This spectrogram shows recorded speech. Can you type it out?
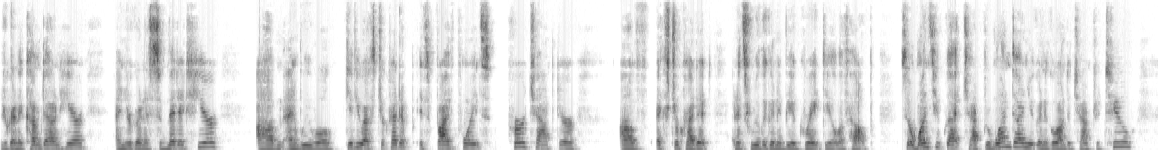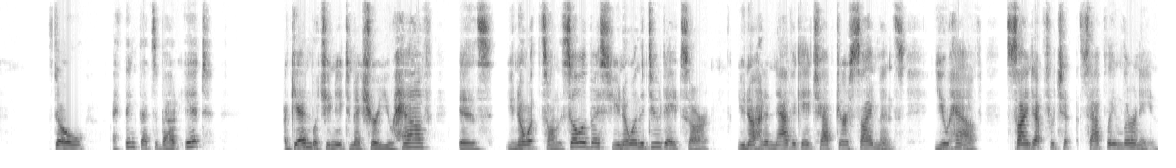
you're going to come down here and you're going to submit it here. Um, and we will give you extra credit. It's five points per chapter of extra credit, and it's really going to be a great deal of help. So once you've got chapter one done, you're going to go on to chapter two. So I think that's about it. Again, what you need to make sure you have is you know what's on the syllabus, you know when the due dates are, you know how to navigate chapter assignments. You have signed up for Sapling Learning.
